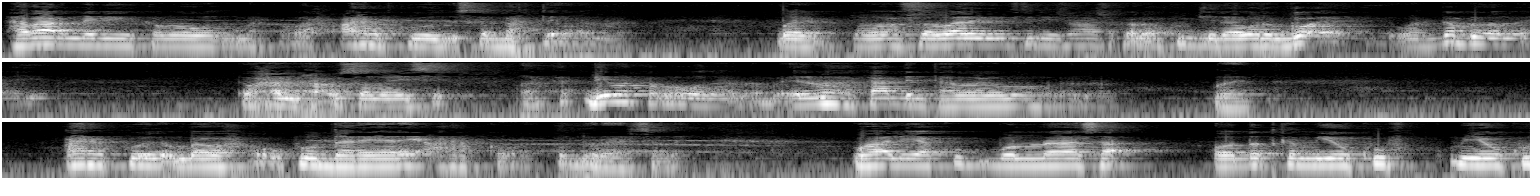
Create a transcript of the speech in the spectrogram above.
habaar nebiga kama wado marka wax carabkoodu iska bartay ayb af soomaaliga waxaaso kale ku jiraa war go-e war gablama iyo waxaan maxaa u samaysay. Marka dhimo kama wadaan ama ilmaha kaa dhintaan lagama wadan carabkooda unbaa wax ku dareeray carabka ku dureersaday wahal yakubu nnaasa oo dadka miyuu ku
